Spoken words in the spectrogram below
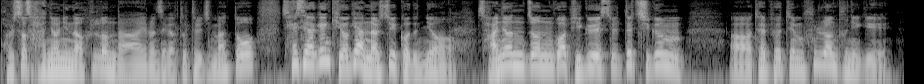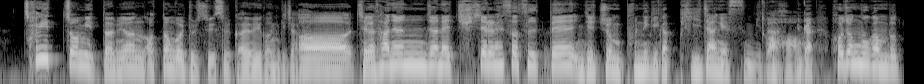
벌써 4년이나 흘렀나 이런 생각도 들지만 또 세세하게는 기억이 안 날 수 있거든요. 4년 전과 비교했을 때 지금 어, 대표팀 훈련 분위기 차이점이 있다면 어떤 걸 들 수 있을까요, 이건 기자? 어, 제가 4년 전에 취재를 했었을 때 이제 좀 분위기가 비장했습니다. 어허. 그러니까 허정무 감독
